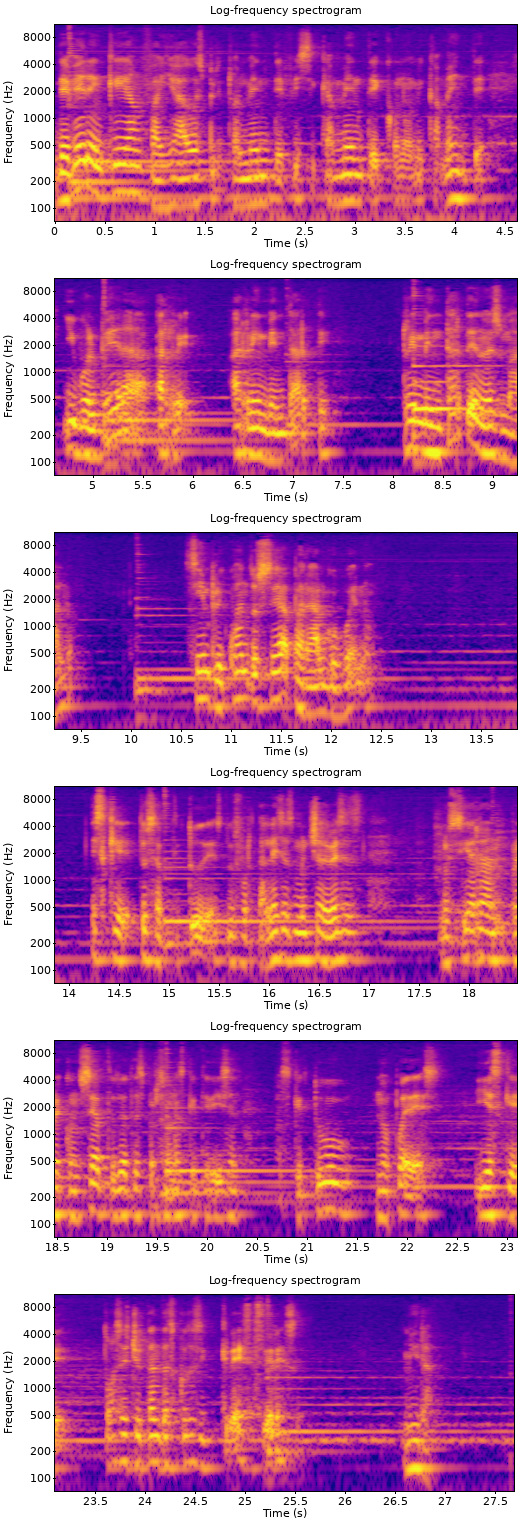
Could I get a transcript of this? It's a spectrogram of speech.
de ver en qué han fallado espiritualmente, físicamente, económicamente y volver a reinventarte. Reinventarte no es malo, siempre y cuando sea para algo bueno. Es que tus aptitudes, tus fortalezas muchas veces nos cierran preconceptos de otras personas que te dicen, es que tú no puedes y es que tú has hecho tantas cosas y crees hacer eso. Mira,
